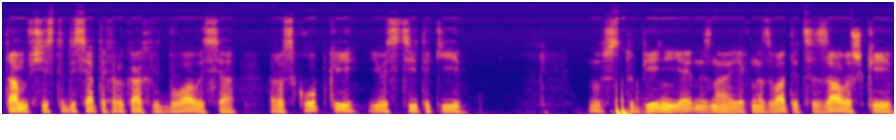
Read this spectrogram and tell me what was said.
Там в 60-х роках відбувалися розкопки і ось ці такі ну, ступені, я не знаю, як назвати, це залишки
